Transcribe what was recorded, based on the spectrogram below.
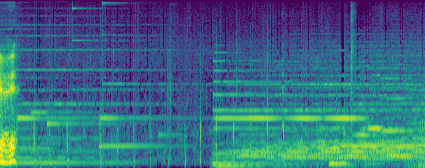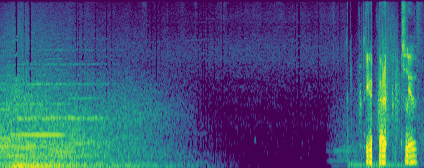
okay. You got it.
